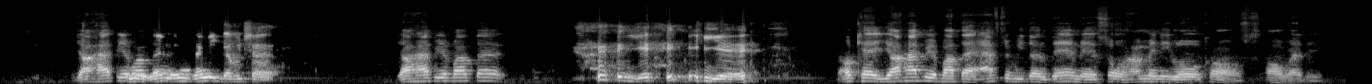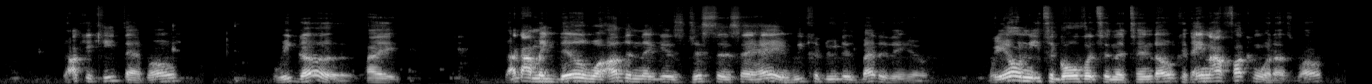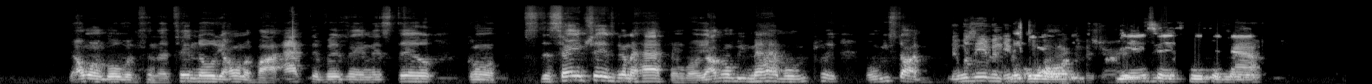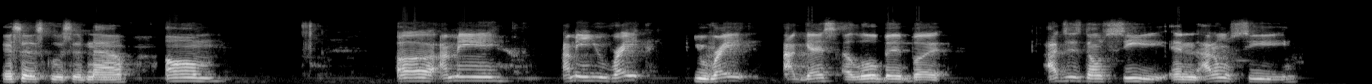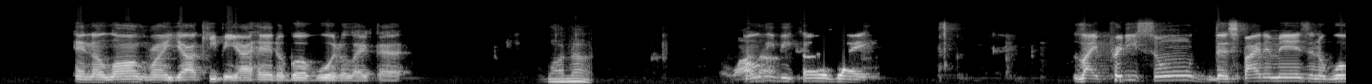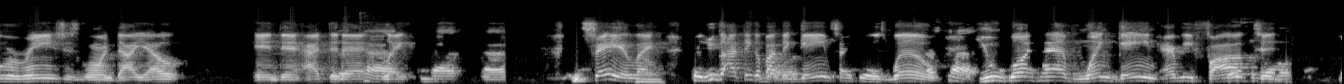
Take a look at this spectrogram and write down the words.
Y'all happy about Let that? me let me double check. Y'all happy about that? yeah, yeah. Okay, y'all happy about that after we done damn near so how many Lara Crofts already? Y'all can keep that, bro. We good. Like y'all gotta make deals with other niggas just to say, hey, we could do this better than you. We don't need to go over to Nintendo because they not fucking with us, bro. Y'all want to go over to Nintendo, y'all want to buy Activision, and it's still going. The same shit is gonna happen, bro. Y'all gonna be mad when we play when we start. it wasn't even Yeah. Activision, right? Yeah, it's exclusive now. It's exclusive now. Um. Uh, I mean, I mean, you right, you right. I guess a little bit, but I just don't see, and I don't see in the long run y'all keeping your head above water like that? Why not? Why Only not? because like like pretty soon the Spider-Mans and the Wolverines is going to die out. And then after The that, cat- like That- that- I'm saying, like, mm. No. 'cause you gotta think about No. the game cycle as well. that's. You gonna have one game every five to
